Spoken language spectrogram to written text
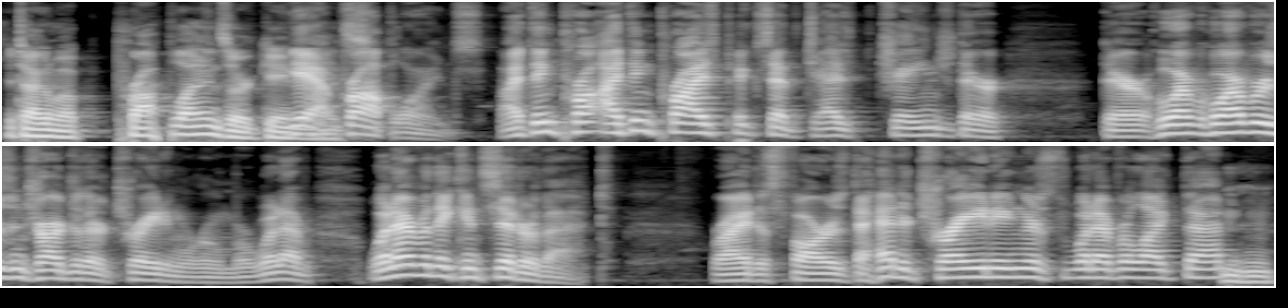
you're talking about prop lines or game Yeah, lines? prop lines. I think pro, I think Prize Picks have has changed their their whoever whoever is in charge of their trading room or whatever whatever they consider that, right? As far as the head of trading or whatever like that. Mhm.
